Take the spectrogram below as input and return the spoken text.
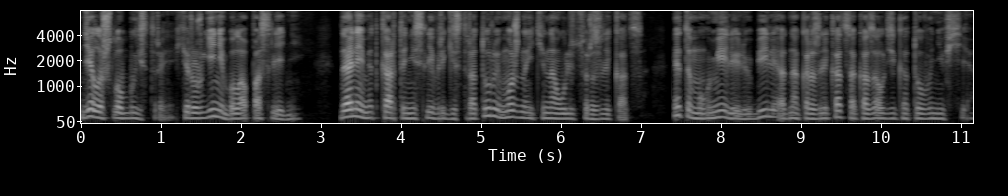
Дело шло быстро, хирургиня была последней. Далее медкарты несли в регистратуру, и можно идти на улицу развлекаться. Это мы умели и любили, однако развлекаться оказались готовы не все.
